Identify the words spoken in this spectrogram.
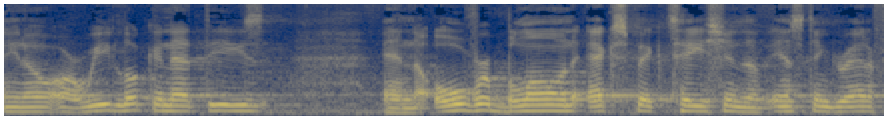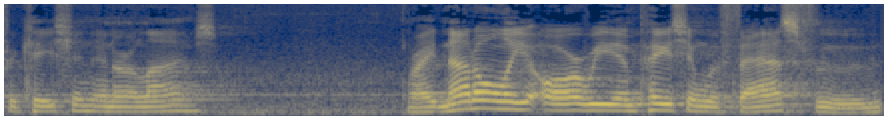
you know, are we looking at these and the overblown expectations of instant gratification in our lives? Right? Not only are we impatient with fast food,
